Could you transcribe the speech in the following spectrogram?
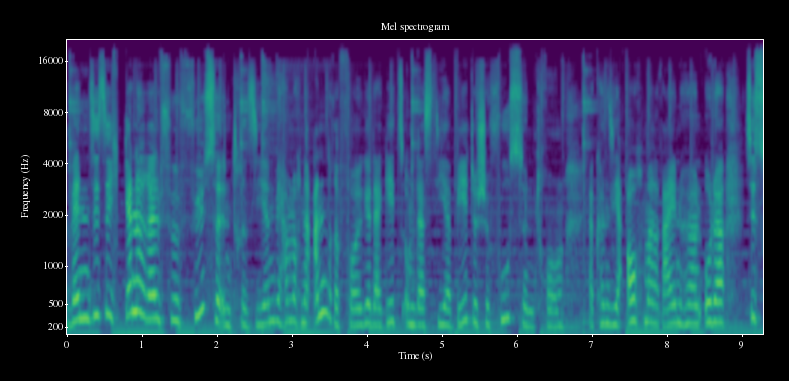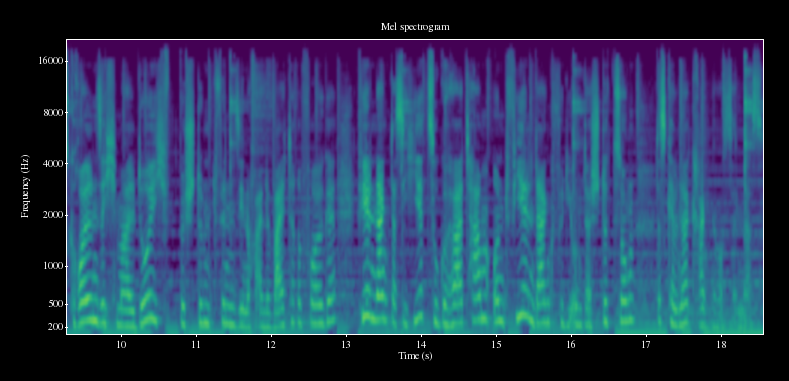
Wenn Sie sich generell für Füße interessieren, wir haben noch eine andere Folge, da geht es um das diabetische Fußsyndrom. Da können Sie auch mal reinhören oder Sie scrollen sich mal durch. Bestimmt finden Sie noch eine weitere Folge. Vielen Dank, dass Sie hier zugehört haben und vielen Dank für die Unterstützung des Kölner Krankenhaussenders.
